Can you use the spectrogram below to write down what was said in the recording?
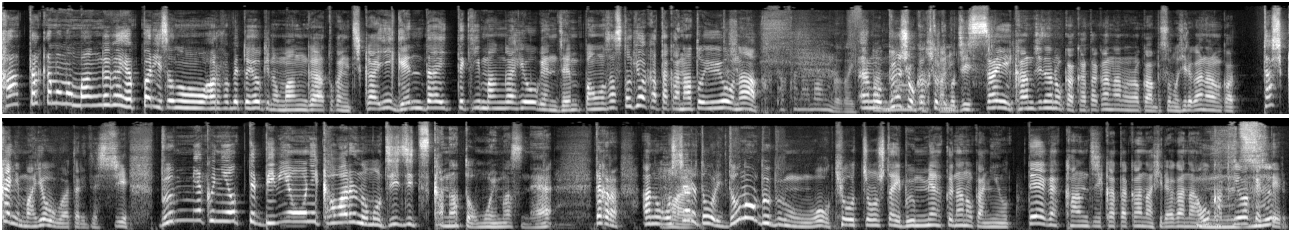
カタカナの漫画がやっぱりそのアルファベット表記の漫画とかに近い現代的漫画表現全般を指す時はカタカナというようなあの文章を書く時も実際漢字なのかカタカナなのかそのひらがななのか確かに迷うあたりですし文脈によって微妙に変わるのも事実かなと思いますね。だからあのおっしゃる通り、はい、どの部分を強調したい文脈なのかによって漢字カタカナひらがなを書き分けている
